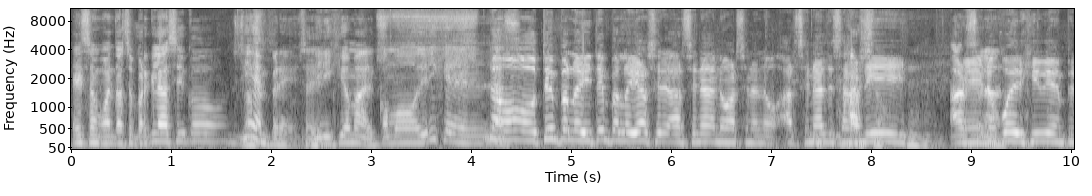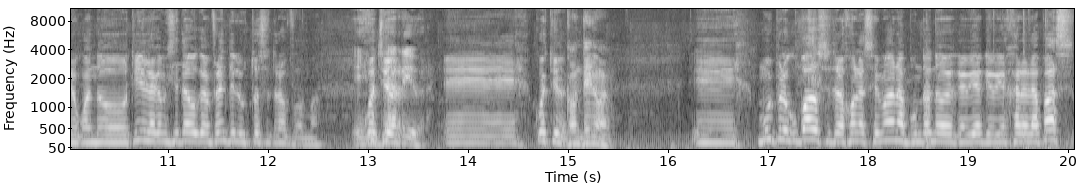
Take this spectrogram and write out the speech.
Eso en cuanto a superclásico. no- Siempre sí. dirigió mal. Como dirigen en las- No, Temperley, Temperley, Arsenal, Arsenal, no, Arsenal no, Arsenal de Sarandí Arsenal. eh, lo puede dirigir bien, pero cuando tiene la camiseta de Boca enfrente, Lustó se transforma. Es cuestión, River. eh, cuestión. Continuemos. Eh, muy preocupado se trabajó en la semana apuntando a que había que viajar a La Paz.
